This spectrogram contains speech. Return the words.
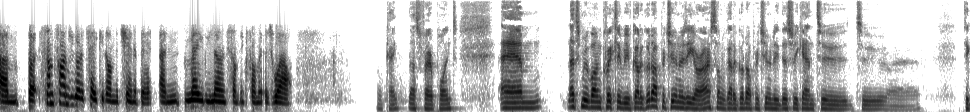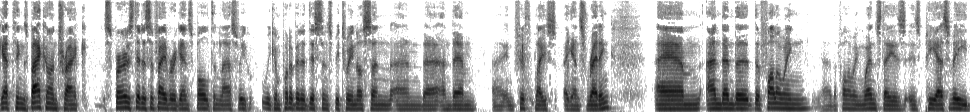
Um, but sometimes you've got to take it on the chin a bit and maybe learn something from it as well. Okay, that's fair point. Um, let's move on quickly. We've got a good opportunity, or Arsenal have got a good opportunity this weekend to to uh, to get things back on track. Spurs did us a favour against Bolton last week. We can put a bit of distance between us and and uh, and them uh, in fifth place against Reading. Um, and then the the following uh, the following Wednesday is is PSV.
